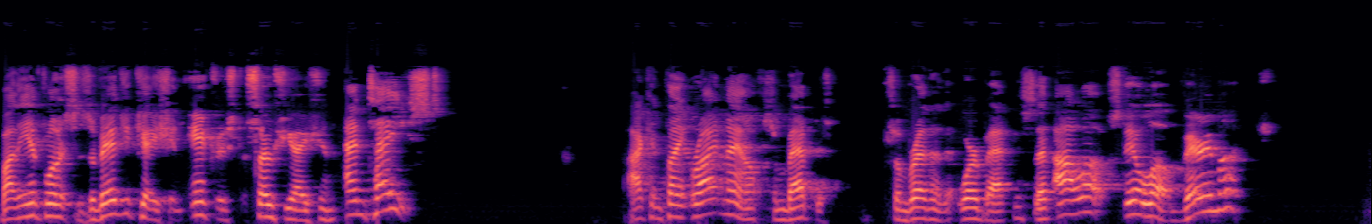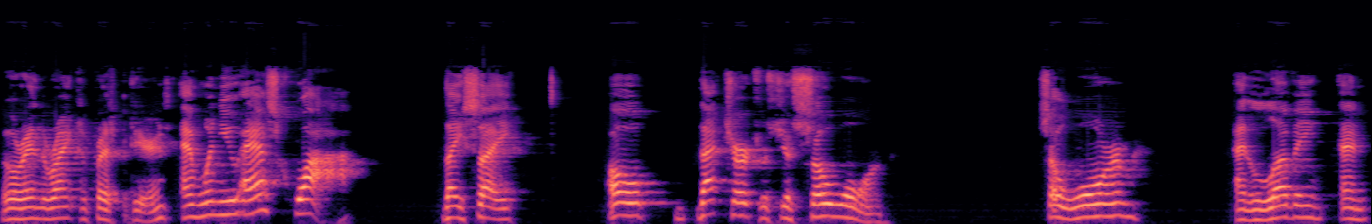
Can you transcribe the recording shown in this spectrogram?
by the influences of education, interest, association, and taste. I can think right now some Baptists, some brethren that were Baptists that I love, still love very much, who are in the ranks of Presbyterians. And when you ask why, they say, oh, that church was just so warm. So warm and loving. And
